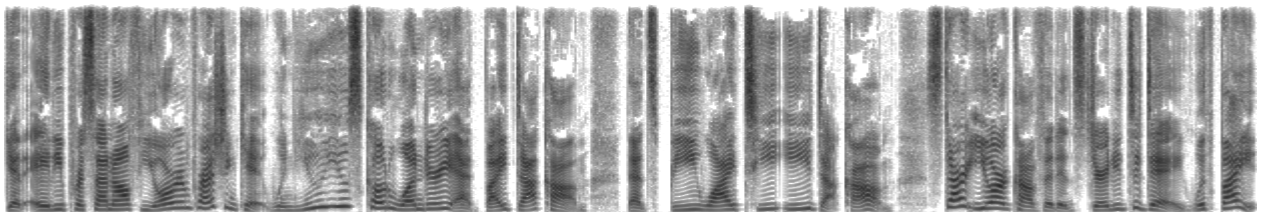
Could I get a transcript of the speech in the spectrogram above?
Get 80% off your impression kit when you use code WONDERY at Byte.com. That's B-Y-T-E dot com. Start your confidence journey today with Byte.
